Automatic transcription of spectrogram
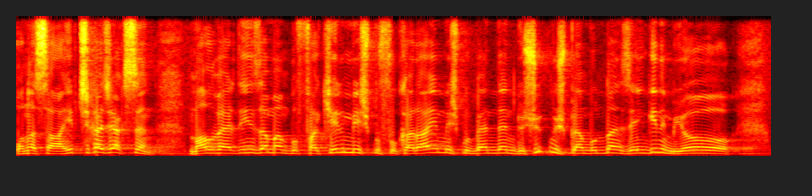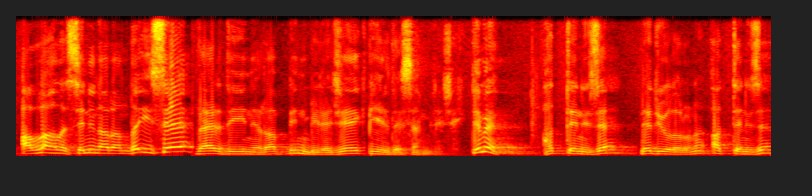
Ona sahip çıkacaksın. Mal verdiğin zaman bu fakirmiş, bu fukaraymış, bu benden düşükmüş, ben bundan zenginim. Yok. Allah'la senin aranda ise verdiğini Rabbin bilecek, bir de sen bilecek. Değil mi? At denize, ne diyorlar ona? At denize.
